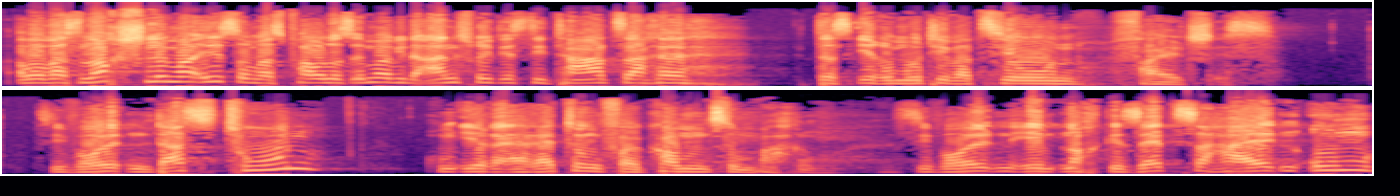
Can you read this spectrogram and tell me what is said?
Aber was noch schlimmer ist und was Paulus immer wieder anspricht, ist die Tatsache, dass ihre Motivation falsch ist. Sie wollten das tun, um ihre Errettung vollkommen zu machen. Sie wollten eben noch Gesetze halten, um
